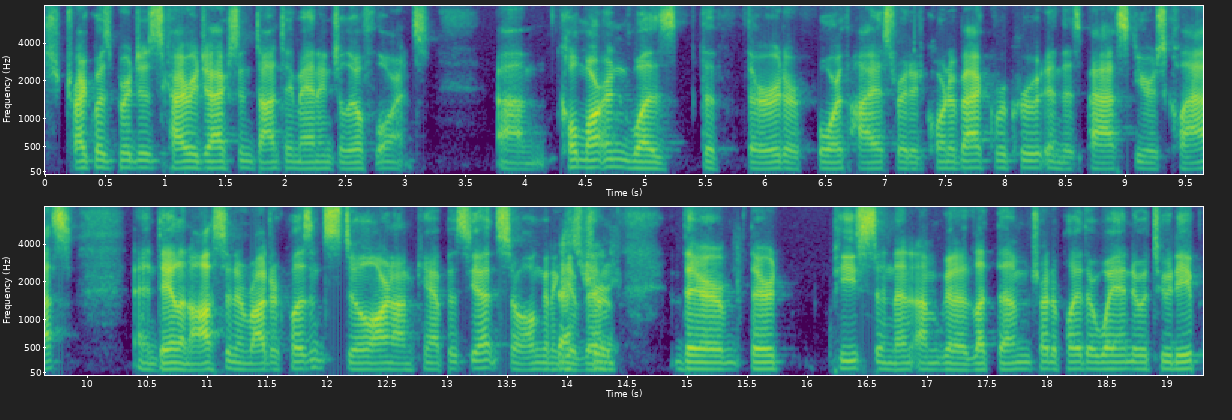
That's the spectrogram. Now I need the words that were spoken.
Trikweze Bridges, Khyree Jackson, Dontae Manning, Jahlil Florence. Um, Cole Martin was third or fourth highest rated cornerback recruit in this past year's class. And Daylen Austin and Roderick Pleasant still aren't on campus yet. So I'm going to give true. their their piece, and then I'm going to let them try to play their way into a two deep.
